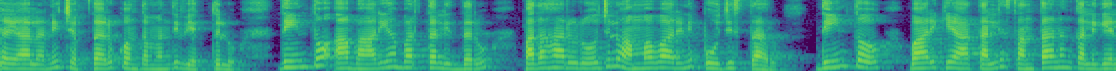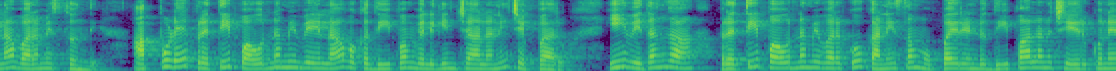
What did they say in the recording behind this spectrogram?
చేయాలని చెప్తారు కొంతమంది వ్యక్తులు. దీంతో ఆ భార్యాభర్తలిద్దరూ పదహారు రోజులు అమ్మవారిని పూజిస్తారు. దీంతో వారికి ఆ తల్లి సంతానం కలిగేలా వరమిస్తుంది. అప్పుడే ప్రతి పౌర్ణమి వేళ ఒక దీపం వెలిగించాలని చెప్పారు. ఈ విధంగా ప్రతి పౌర్ణమి వరకు కనీసం ముప్పై రెండు దీపాలను చేరుకునే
